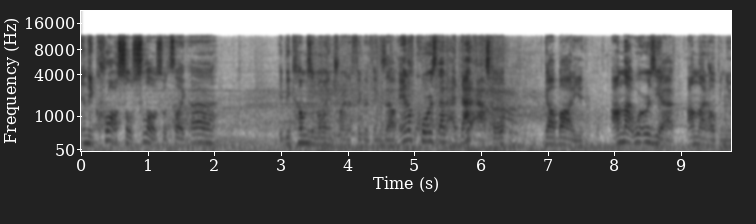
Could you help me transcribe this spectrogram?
and they crawl so slow. So it's like, uh, it becomes annoying trying to figure things out. And of course, that that asshole got bodied. I'm not. Where is he at? I'm not helping you.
